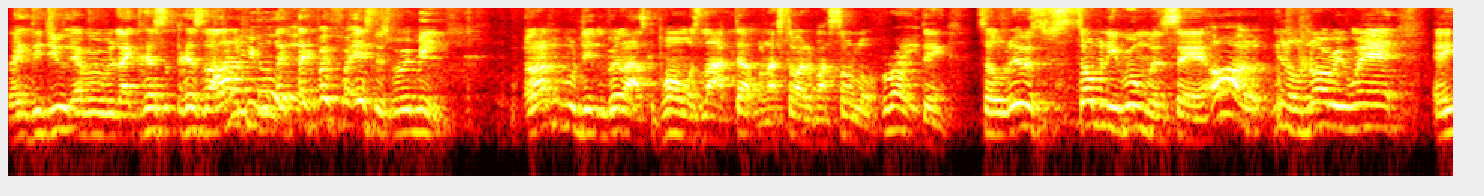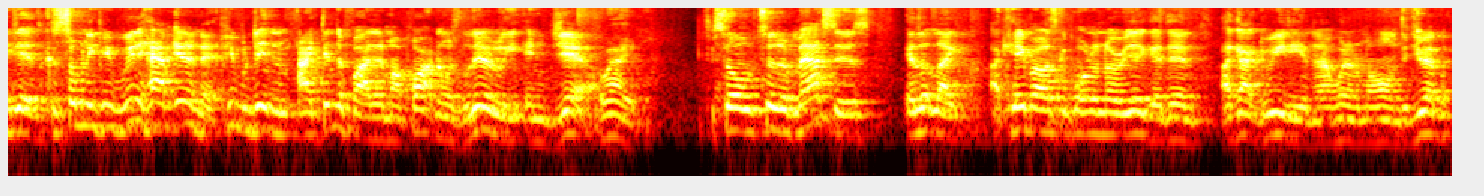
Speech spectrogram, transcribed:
Like, did you ever like? Because cause a lot of people, like, like for, for instance, for me. A lot of people didn't realize Capone was locked up when I started my solo Right. thing. So there was so many rumors saying, "Oh, you know, Nori went and he did," because so many people we didn't have internet. People didn't identify that my partner was literally in jail. right. So to the masses, it looked like I came out as Capone Noriega, then I got greedy and then I went on my own. Did you ever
